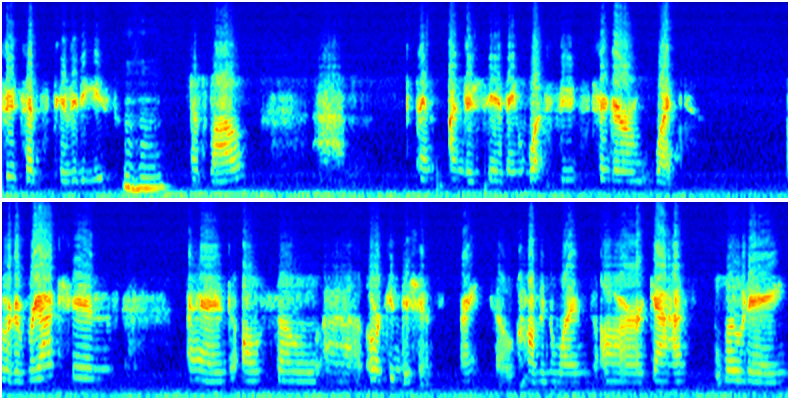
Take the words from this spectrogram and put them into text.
food sensitivities mm-hmm. as well. Um, and understanding what foods trigger what sort of reactions and also uh, or conditions, right? So common ones are gas, bloating,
